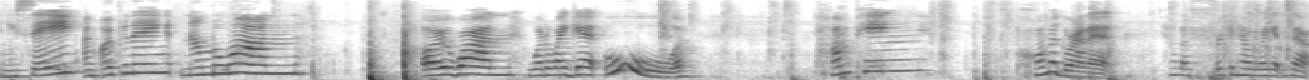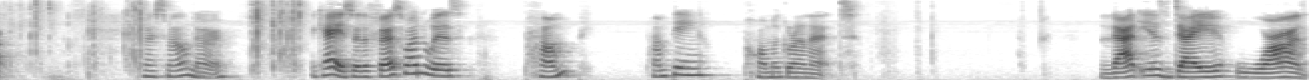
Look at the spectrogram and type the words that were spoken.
Can you see? I'm opening number one. Oh, one. What do I get? Ooh. Pumping pomegranate. How the freaking hell do I get this out? Can I smell? No. Okay, so the first one was pump, pumping pomegranate. That is day one.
